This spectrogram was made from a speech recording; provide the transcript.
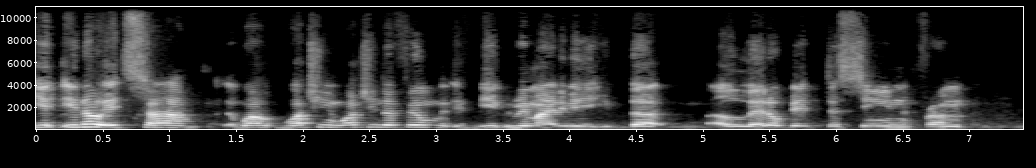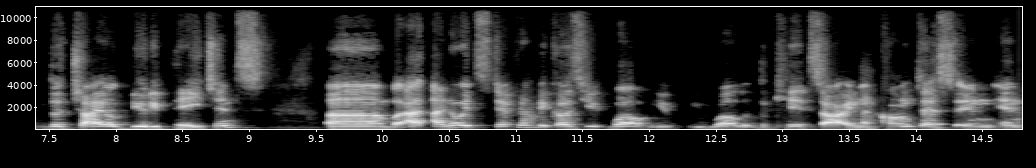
you, you, know, it's uh, well watching watching the film. It, it reminded me the a little bit the scene from the child beauty pageants. Uh, but I, I, know it's different because you well you well the kids are in a contest in in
